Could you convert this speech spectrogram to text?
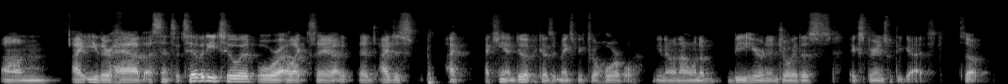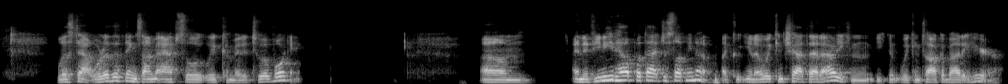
um, I either have a sensitivity to it, or I like to say I, I just I, I can't do it because it makes me feel horrible, you know. And I want to be here and enjoy this experience with you guys. So, list out what are the things I'm absolutely committed to avoiding. Um, and if you need help with that, just let me know. Like you know, we can chat that out. You can you can we can talk about it here.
